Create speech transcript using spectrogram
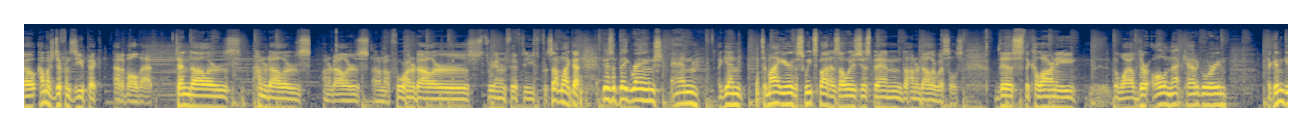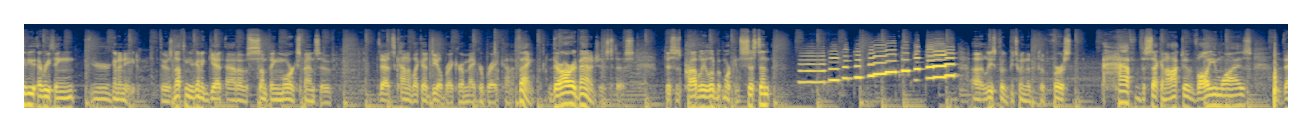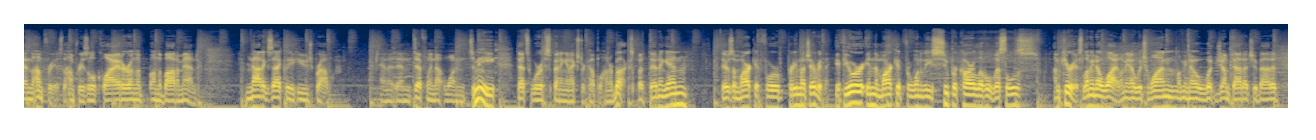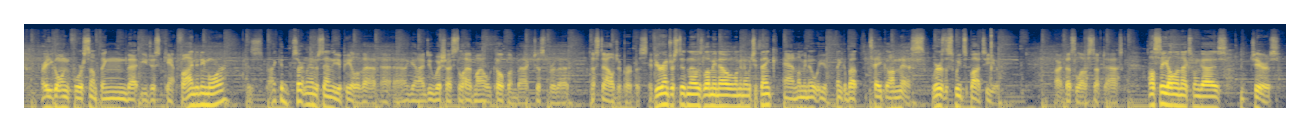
So how much difference do you pick out of all that? $10, $100, $100, I don't know, $400, 350, something like that. There's a big range, and again, to my ear, the sweet spot has always just been the $100 whistles. This, the Killarney, the Wild, they're all in that category. They're gonna give you everything you're gonna need. There's nothing you're gonna get out of something more expensive that's kind of like a deal breaker, a make or break kind of thing. There are advantages to this. This is probably a little bit more consistent, uh, at least for between the, the, first half of the second octave volume-wise than the Humphrey is. The Humphrey is a little quieter on the, on the bottom end. Not exactly a huge problem. And, and definitely not one, to me, that's worth spending an extra couple hundred bucks. But then again, there's a market for pretty much everything. If you're in the market for one of these supercar level whistles, I'm curious. Let me know why. Let me know which one. Let me know what jumped out at you about it. Are you going for something that you just can't find anymore? because I could certainly understand the appeal of that. Uh, again, I do wish I still had my old Copeland back just for that nostalgia purpose. If you're interested in those, let me know. Let me know what you think, and let me know what you think about the take on this. Where's the sweet spot to you? All right, that's a lot of stuff to ask. I'll see y'all in the next one, guys. Cheers.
